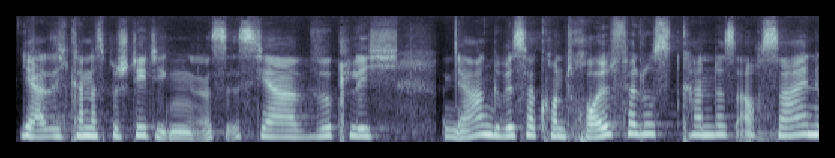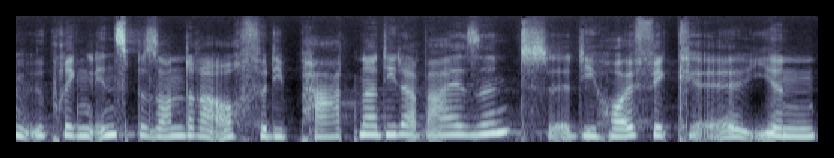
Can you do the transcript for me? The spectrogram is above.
Ja, also ich kann das bestätigen. Es ist ja wirklich, ja, ein gewisser Kontrollverlust kann das auch sein. Im Übrigen insbesondere auch für die Partner, die dabei sind, die häufig äh, ihren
